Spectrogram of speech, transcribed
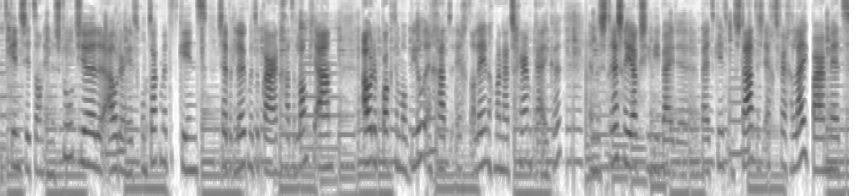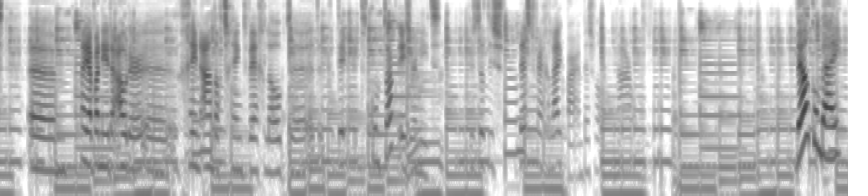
het kind zit dan in een stoeltje, de ouder heeft contact met het kind, ze hebben het leuk met elkaar, dan gaat het lampje aan. Ouder pakt een mobiel en gaat echt alleen nog maar naar het scherm kijken. En de stressreactie die bij, de, bij het kind ontstaat is echt vergelijkbaar met um, nou ja, wanneer de ouder uh, geen aandacht schenkt, wegloopt. Uh, het, het, het, contact is er niet. Dus dat is best vergelijkbaar en best wel naar om te zien. Welkom bij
